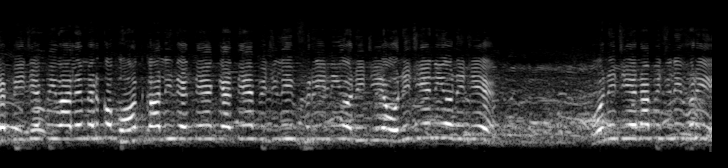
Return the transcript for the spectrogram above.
ये बीजेपी वाले मेरे को बहुत गाली देते हैं, कहते हैं बिजली फ्री नहीं होनी चाहिए। होनी चाहिए, नहीं होनी चाहिए? होनी चाहिए ना बिजली फ्री?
